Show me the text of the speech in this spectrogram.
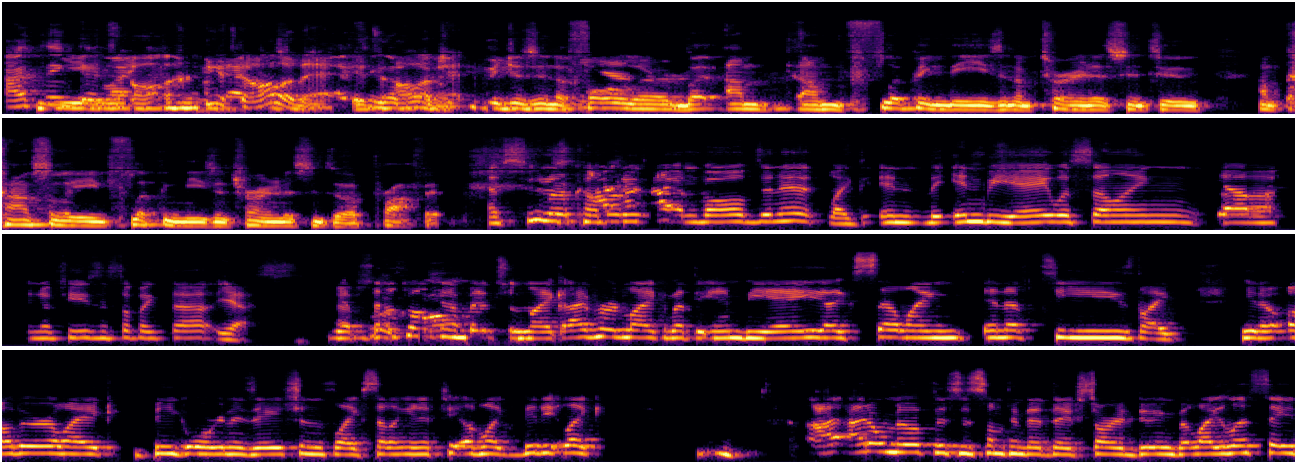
I think Yeah, that's it's all, it's all of that. It's It's all of that. Images in a folder, but I'm I'm flipping these and I'm turning this into I'm constantly flipping these and turning this into a profit. As soon as companies got involved in it, like in the NBA was selling Yep. uh, NFTs and stuff like that. Yes. Yep, that's what I was gonna mention. Like I've heard like about the NBA like selling NFTs, like you know other like big organizations like selling NFT of like video. Like I, I don't know if this is something that they've started doing, but like let's say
